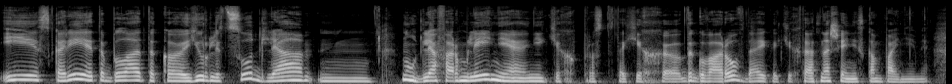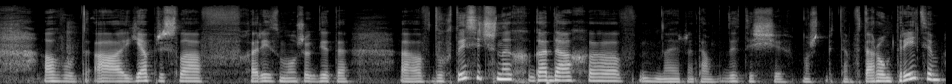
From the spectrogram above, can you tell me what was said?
И скорее это была такое юрлицо для, ну, для оформления неких просто таких э, договоров, да, и каких-то отношений с компаниями. А вот. А я пришла в харизму уже где-то э, в 2000-х годах, э, наверное, там в 2000, может быть, там втором-третьем,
